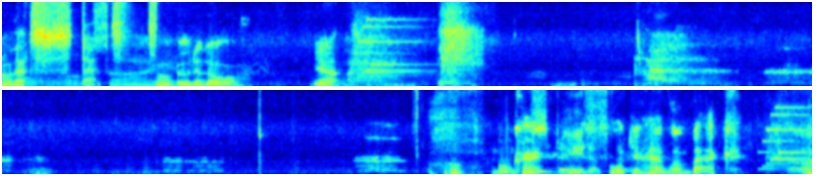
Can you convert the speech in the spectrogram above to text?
Oh, that's that's not good at all. Yeah. Okay. Stayed up Thought you had one back. Oh,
